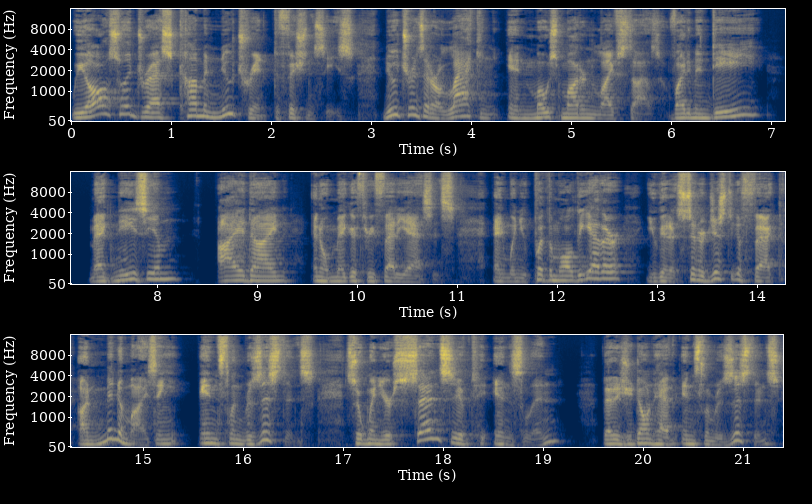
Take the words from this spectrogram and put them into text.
We also address common nutrient deficiencies, nutrients that are lacking in most modern lifestyles. Vitamin D, magnesium, iodine, and omega-3 fatty acids. And when you put them all together, you get a synergistic effect on minimizing insulin resistance. So when you're sensitive to insulin, that is, you don't have insulin resistance,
